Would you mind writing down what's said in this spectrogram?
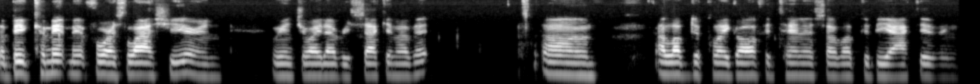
a big commitment for us last year, and we enjoyed every second of it. Um, I love to play golf and tennis. I love to be active and,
